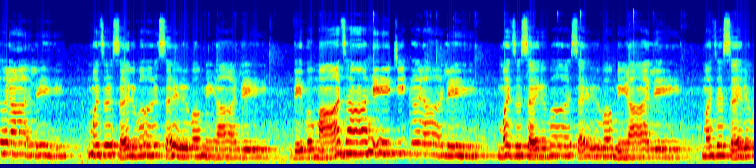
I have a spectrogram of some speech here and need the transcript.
कळाले मज सर्व सर्व मिळाले. देव माझा हे कळाले मज सर्व सर्व मिळाले. मज सर्व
